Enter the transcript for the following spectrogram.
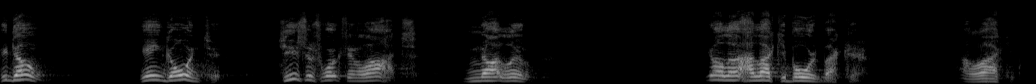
He don't. He ain't going to. Jesus works in lots, not littles. Y'all, I like your board back there. I like it.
